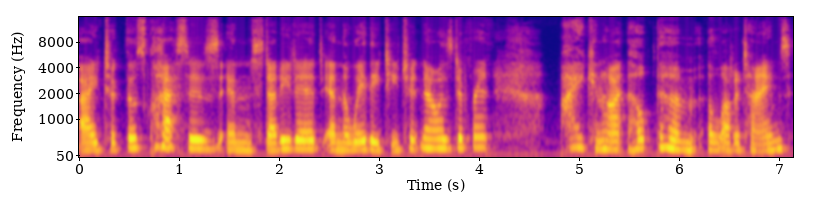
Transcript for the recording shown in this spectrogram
I took those classes and studied it, and the way they teach it now is different. I cannot help them a lot of times,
